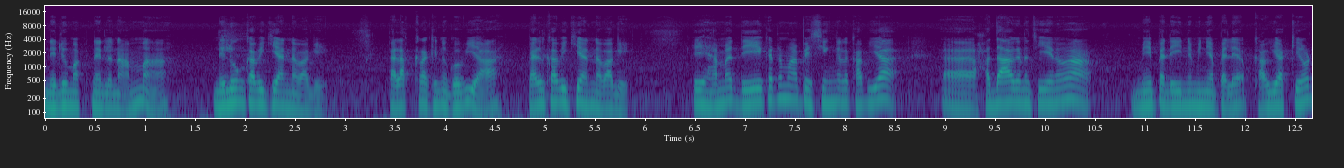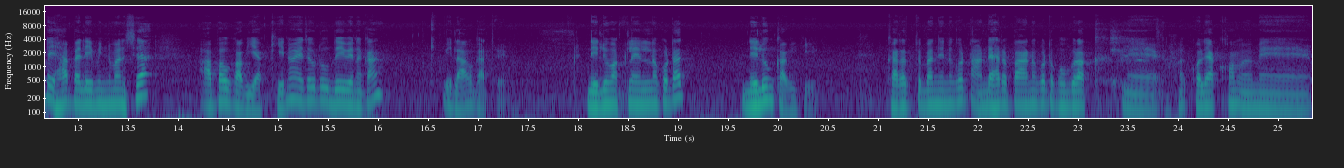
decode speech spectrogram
නෙළුමක් නෙලන අම්මා නෙළුම් කවි කියන්න වගේ. පැලක් රකින්න ගොවියා පැල් කවි කියන්න වගේ. ඒ හැම දෙයකටම අපේ සිංහල කවියා හදාගෙන තියෙනවා මේ පැලේ ඉන්න මිනිහා පැලේ කවියක් කියනකොට එහා පැලේ ඉන්න මිනිහා ආපහු කවියක් කියනවා. එතකොට උදේ වෙනකන් වෙලාව ගත වෙනවා. නෙළුමක් නෙලනකොටත් නෙළුම් කවි කියනවා. කරත්ත බඳිනකොට අඳුර පානකොට කුඹරක් මේ කොලයක් මේ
